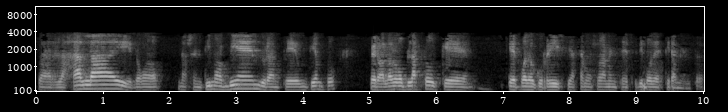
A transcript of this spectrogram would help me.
para relajarla y luego nos sentimos bien durante un tiempo, pero a largo plazo, ¿qué, qué puede ocurrir si hacemos solamente este tipo de estiramientos?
